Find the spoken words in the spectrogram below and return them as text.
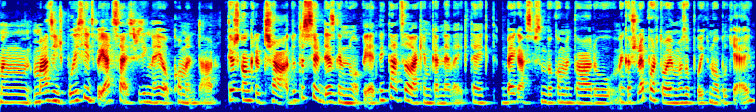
Man maziņš puisīts bija atstājis arī nejauku komentāru. Tieši konkrēti šādu. Tas ir diezgan nopietni. Tā cilvēkiem gan nevajag teikt. Beigās es to komentāru vienkārši reportoju, mazo puiku nobloķēju.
